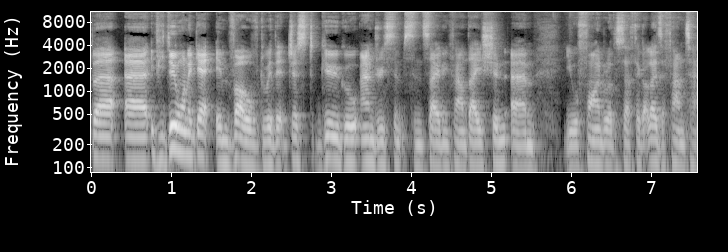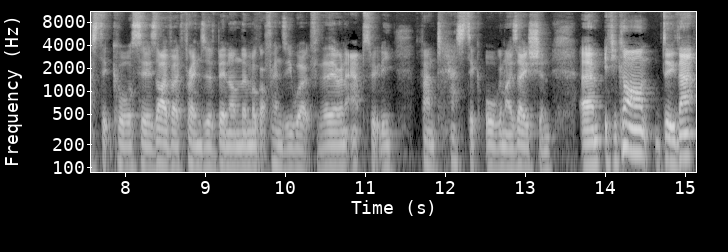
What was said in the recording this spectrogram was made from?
but uh, if you do want to get involved with it, just Google Andrew Simpson Sailing Foundation. Um, you will find all the stuff. They've got loads of fantastic courses. I've had friends who have been on them. I've got friends who work for them. They're an absolutely fantastic organisation. Um, if you can't do that,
